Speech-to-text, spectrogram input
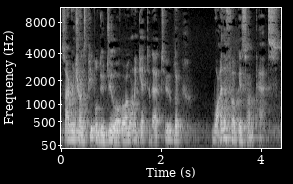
cyber insurance people do do, although I want to get to that too. But why the focus on pets?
